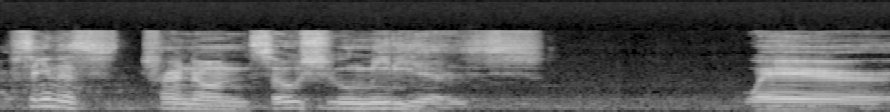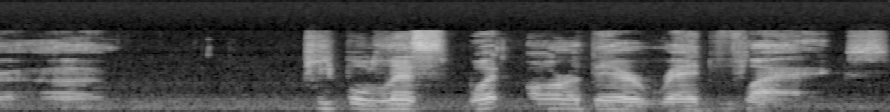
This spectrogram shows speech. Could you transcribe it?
I've seen this trend on social medias where uh, people list what are their red flags.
